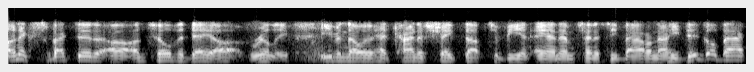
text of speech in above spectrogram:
unexpected uh, until the day of, really. Even though it had kind of shaped up to be an A&M Tennessee battle. Now he did go back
